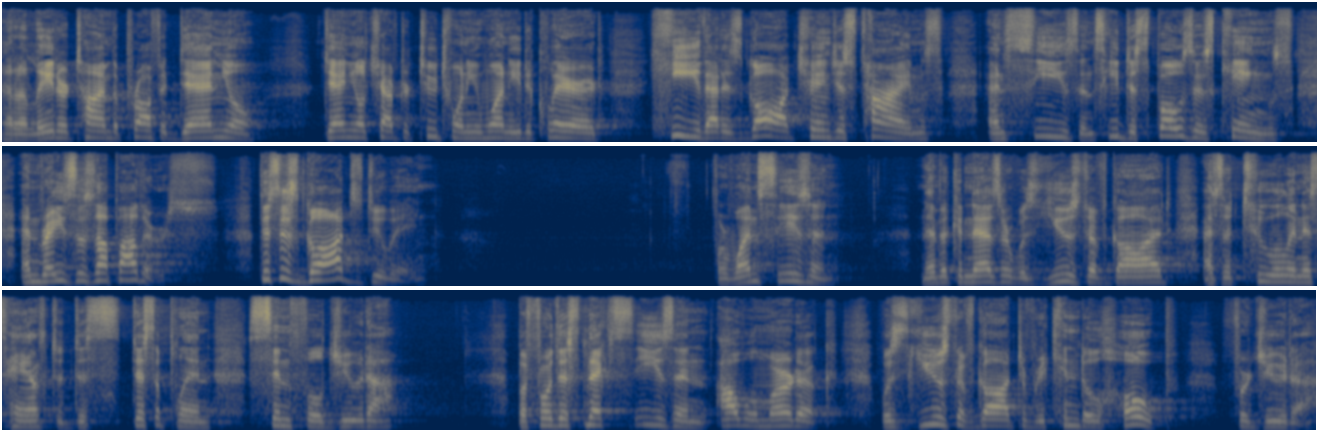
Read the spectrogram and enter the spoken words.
At a later time, the prophet Daniel, Daniel chapter 221, he declared, He, that is God, changes times and seasons. He disposes kings and raises up others. This is God's doing. For one season, Nebuchadnezzar was used of God as a tool in his hands to dis- discipline sinful Judah. But for this next season, Awel Marduk was used of God to rekindle hope for Judah.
